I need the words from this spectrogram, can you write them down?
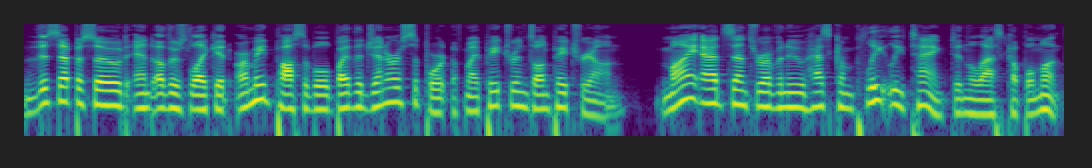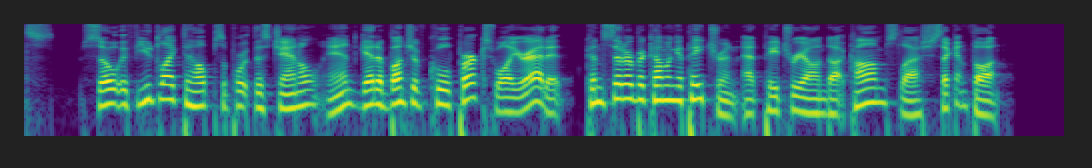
This episode and others like it are made possible by the generous support of my patrons on Patreon. My AdSense revenue has completely tanked in the last couple months. So if you'd like to help support this channel and get a bunch of cool perks while you're at it, consider becoming a patron at patreon.com slash secondthought.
